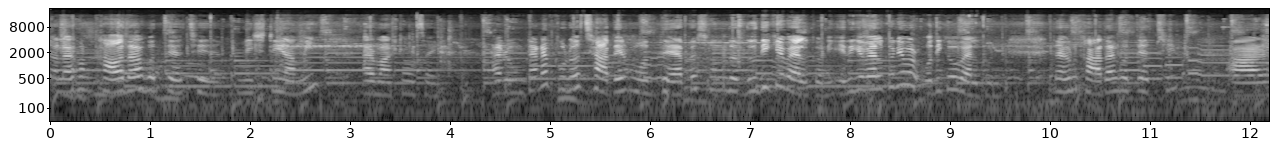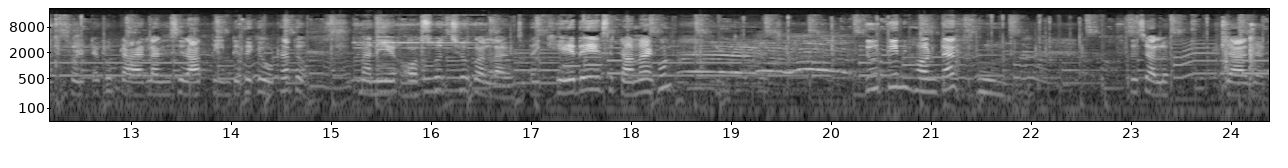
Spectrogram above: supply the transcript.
চলো, এখন খাওয়া দাওয়া করতে যাচ্ছি। মিষ্টি আমি আর মাস্টারমশাই, আর রুমটা না পুরো ছাদের মধ্যে, এত সুন্দর। দুদিকে ব্যালকনি এদিকে ব্যালকনি আবার ওদিকেও ব্যালকনি তো এখন খাওয়া দাওয়া করতে যাচ্ছি। আর শরীরটা খুব টায়ার্ড লাগছে, রাত তিনটে থেকে ওঠা তো। মানে অসহ্যকর লাগছে। তাই খেয়ে দিয়ে এসে টানা এখন দু তিন ঘণ্টা ঘুম। তো চলো, যা যাক।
